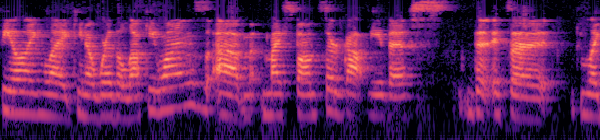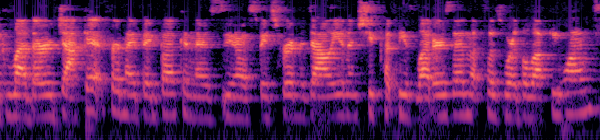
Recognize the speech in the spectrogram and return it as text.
feeling like you know we're the lucky ones um, my sponsor got me this that it's a like leather jacket for my big book and there's you know space for a medallion and she put these letters in that says we're the lucky ones.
